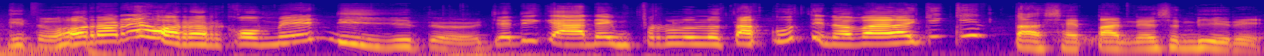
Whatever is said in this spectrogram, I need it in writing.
Gitu, horornya horor komedi gitu. Jadi gak ada yang perlu lo takutin, apalagi kita setannya sendiri.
